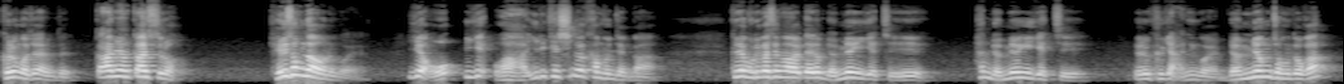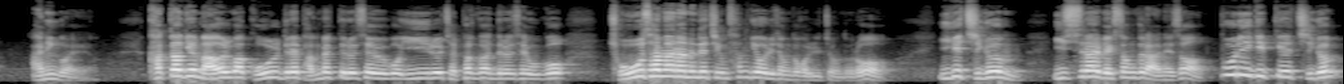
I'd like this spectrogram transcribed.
그런 거죠, 여러분들. 까면 깔수록 계속 나오는 거예요. 이게 어, 이게 와 이렇게 심각한 문제인가? 그냥 우리가 생각할 때는 몇 명이겠지, 한 몇 명이겠지. 여러분 그게 아닌 거예요. 몇 명 정도가 아닌 거예요. 각각의 마을과 고을들의 방백들을 세우고 이 일을 재판관들을 세우고 조사만 하는데 지금 3개월이 정도 걸릴 정도로 이게 지금 이스라엘 백성들 안에서 뿌리 깊게 지금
